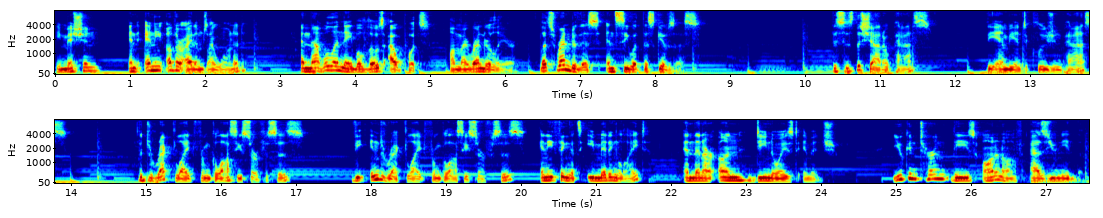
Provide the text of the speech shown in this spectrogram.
emission, and any other items I wanted, and that will enable those outputs on my render layer. Let's render this and see what this gives us. This is the shadow pass, the ambient occlusion pass, the direct light from glossy surfaces, the indirect light from glossy surfaces, anything that's emitting light, and then our undenoised image. You can turn these on and off as you need them.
